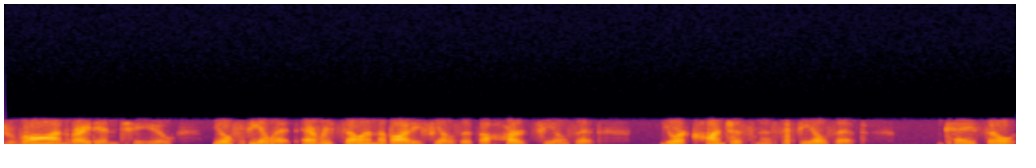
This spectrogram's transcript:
drawn right into you. You'll feel it. Every cell in the body feels it. The heart feels it. Your consciousness feels it. Okay, so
